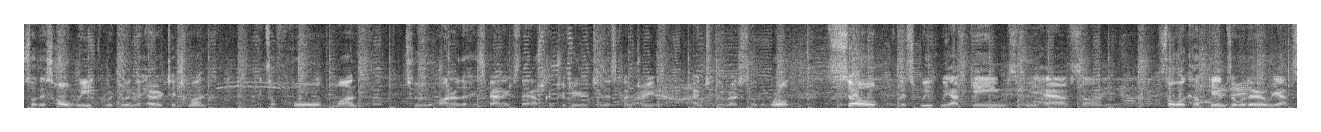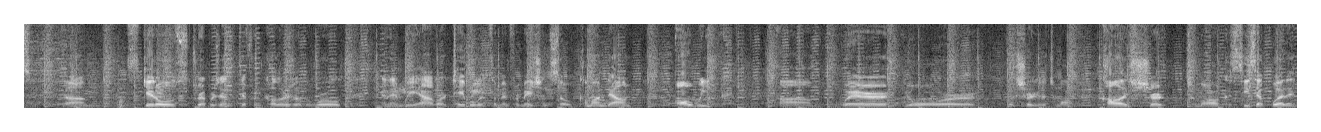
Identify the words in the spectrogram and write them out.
So this whole week we're doing the Heritage Month. It's a full month to honor the Hispanics that have contributed to this country and to the rest of the world. So this week we have games, we have some solo cup games over there, we have um, Skittles to represent different colors of the world, and then we have our table with some information. So come on down all week, um, wear your, what shirt is it tomorrow? College shirt tomorrow, because si se puede.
